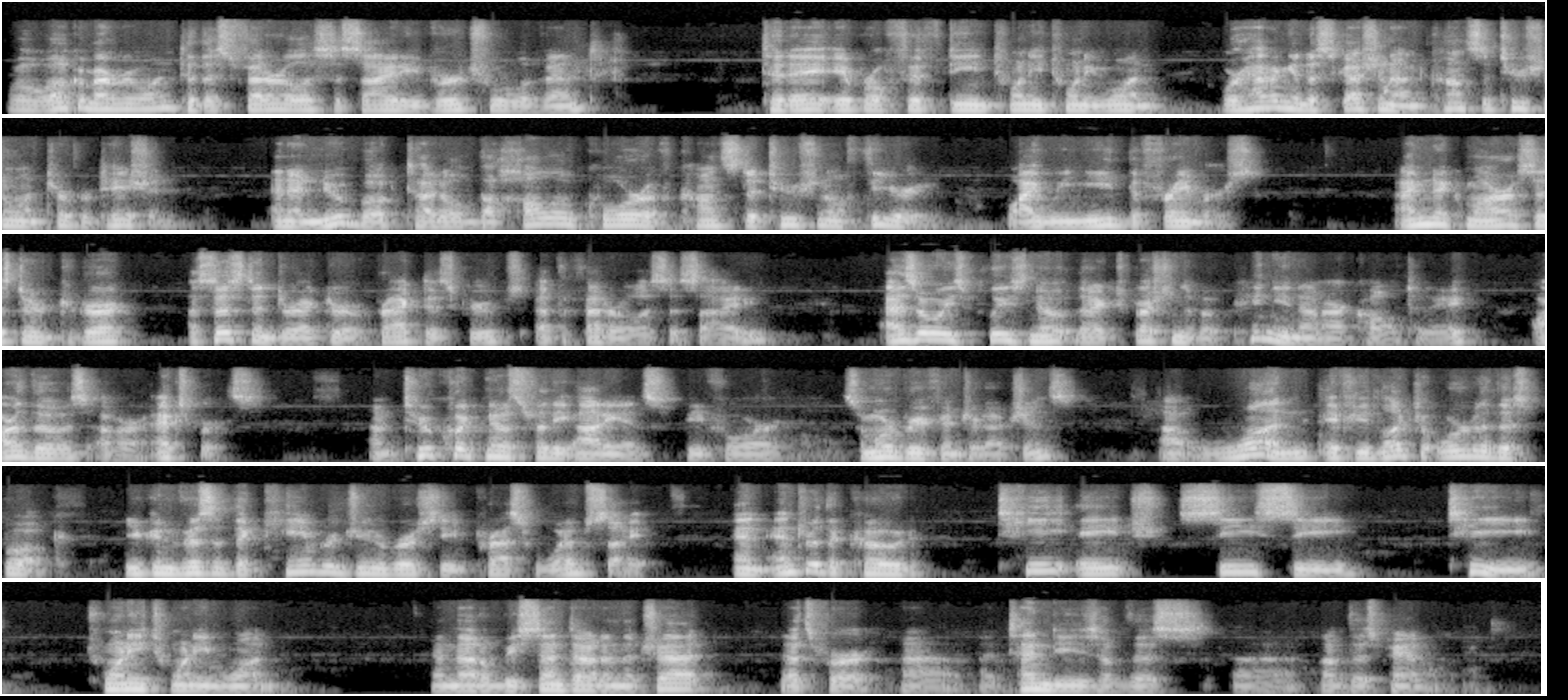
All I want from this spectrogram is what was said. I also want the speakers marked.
Speaker 1: Well, welcome everyone to this Federalist Society virtual event. Today, April 15, 2021, we're having a discussion on constitutional interpretation and a new book titled The Hollow Core of Constitutional Theory Why We Need the Framers. I'm Nick Marr, Assistant, Direct, Assistant Director of Practice Groups at the Federalist Society. As always, please note that expressions of opinion on our call today are those of our experts. Um, two quick notes for the audience before some more brief introductions. Uh, one, if you'd like to order this book, you can visit the Cambridge University Press website and enter the code THCCT 2021. And that'll be sent out in the chat. That's for uh, attendees of this, uh, of this panel.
